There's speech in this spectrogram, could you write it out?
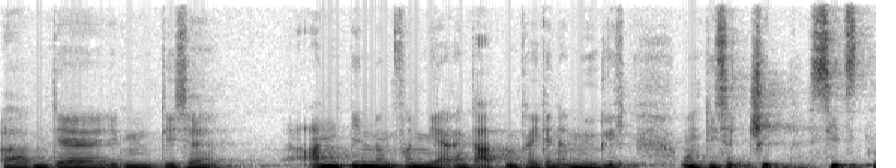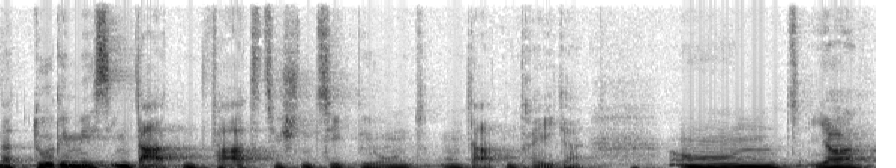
ähm, der eben diese Anbindung von mehreren Datenträgern ermöglicht. Und dieser Chip sitzt naturgemäß im Datenpfad zwischen CPU und, und Datenträger. Und ja,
